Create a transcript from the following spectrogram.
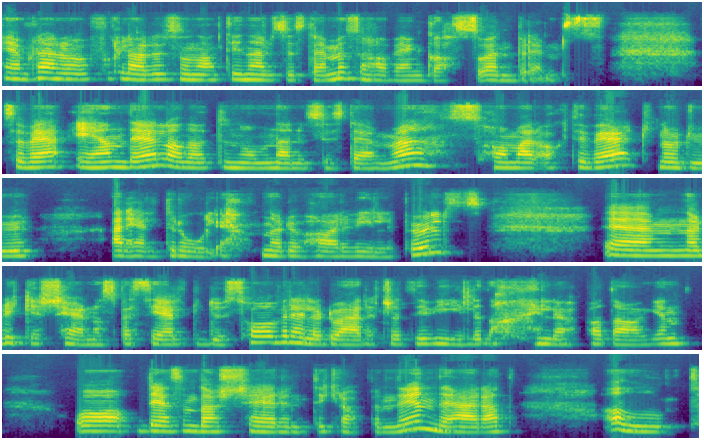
jeg pleier å forklare det sånn at i nervesystemet så har vi en gass og en brems. Så vi er én del av det autonome nervesystemet som er aktivert når du er helt rolig, når du har hvilepuls, ehm, når det ikke skjer noe spesielt, du sover eller du er rett og slett i hvile da, i løpet av dagen. Og det som da skjer rundt i kroppen din, det er at alt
